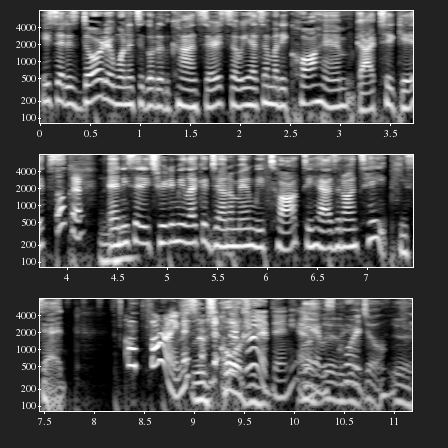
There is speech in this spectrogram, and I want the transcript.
He said his daughter wanted to go to the concert, so he had somebody call him, got tickets. Okay. And he said he treated me like a gentleman. We talked. He has it on tape. He said. Oh, fine. That's So it was they're cordial. good then. Yeah. Yeah, it was cordial. Yeah.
